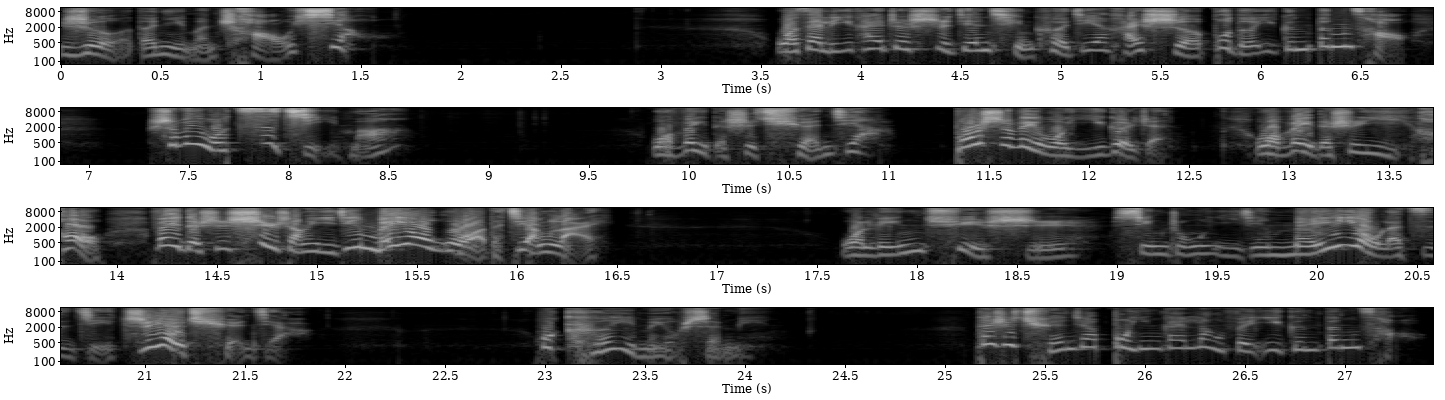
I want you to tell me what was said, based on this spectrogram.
惹得你们嘲笑？我在离开这世间顷刻间还舍不得一根灯草，是为我自己吗？我为的是全家，不是为我一个人。我为的是以后，为的是世上已经没有我的将来。我临去时，心中已经没有了自己，只有全家。我可以没有生命，但是全家不应该浪费一根灯草。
